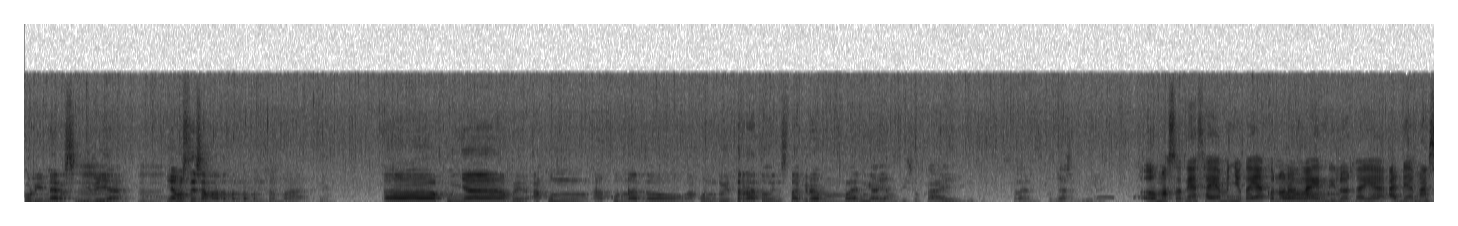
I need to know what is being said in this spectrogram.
kuliner sendiri ya ya mesti sama teman-teman sama eh, punya apa ya akun akun atau akun Twitter atau Instagram lain nggak yang disukai gitu selain punya sendiri Oh maksudnya saya menyukai akun orang Oh, lain di luar saya. Ada mas.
